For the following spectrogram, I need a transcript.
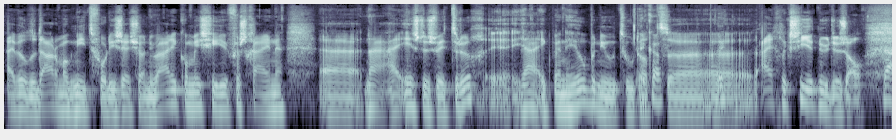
Hij wilde daarom ook niet voor die 6 januari commissie verschijnen. Eh, nou, hij is dus weer terug. Eh, ja, ik ben heel benieuwd hoe dat. eh, eigenlijk zie je het nu dus al. Ja,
